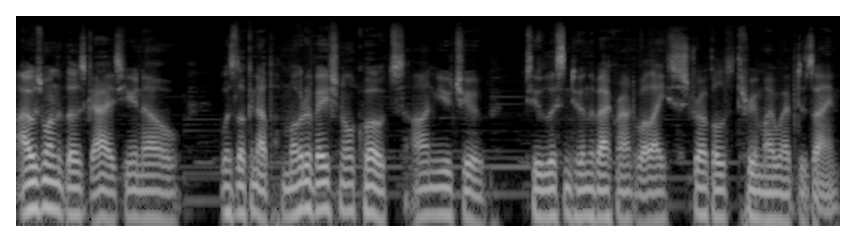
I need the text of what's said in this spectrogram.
I was one of those guys, you know, was looking up motivational quotes on YouTube to listen to in the background while I struggled through my web design.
